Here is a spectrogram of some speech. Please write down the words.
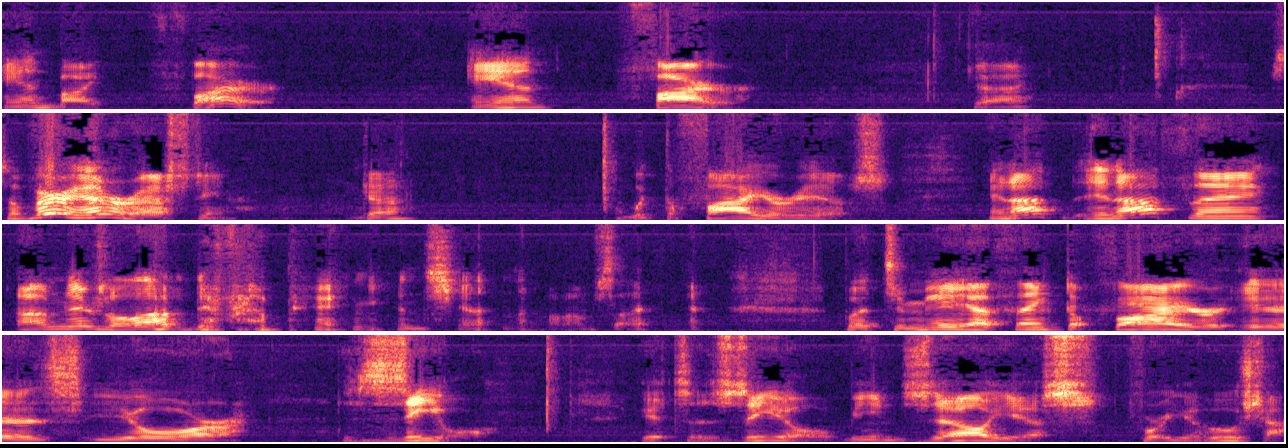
And by fire. And fire. Okay? So very interesting. Okay? What the fire is. And I and I think um, there's a lot of different opinions, you know what I'm saying? But to me, I think the fire is your zeal. It's a zeal, being zealous for Yahusha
